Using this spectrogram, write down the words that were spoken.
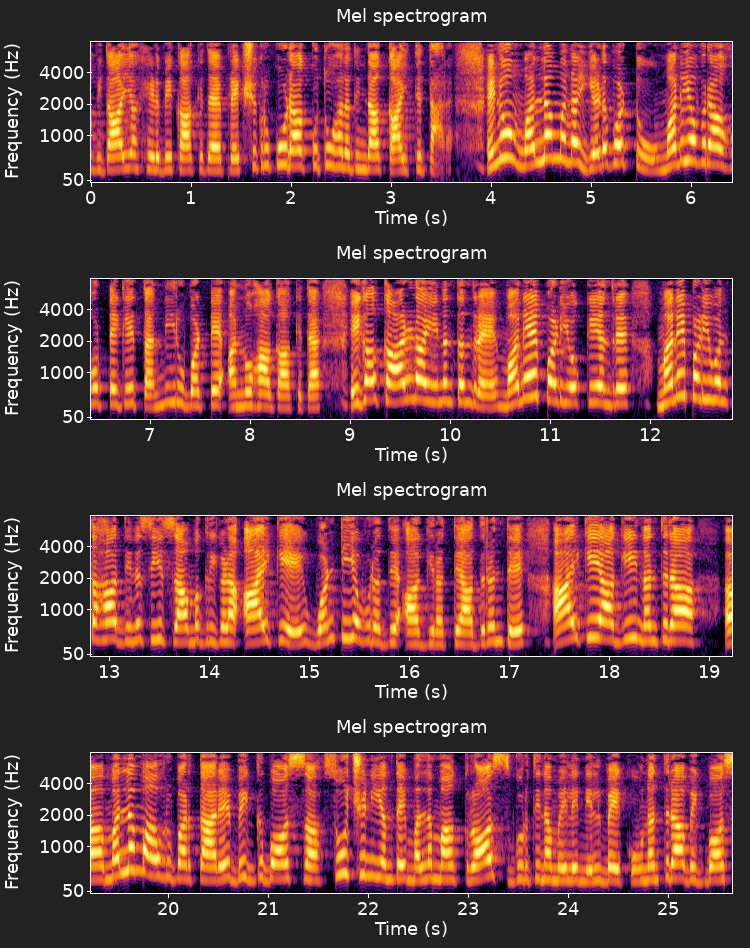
ವಿದಾಯ ಹೇಳಬೇಕಾಗಿದೆ. ಪ್ರೇಕ್ಷಕರು ಕೂಡ ಕುತೂಹಲದಿಂದ ಕಾಯ್ತಿದ್ದಾರೆ. ಇನ್ನು ಮಲ್ಲಮ್ಮನ ಎಡವಟ್ಟು ಮನೆಯವರ ಹೊಟ್ಟೆಗೆ ತಣ್ಣೀರು ಬಟ್ಟೆ ಅನ್ನೋ ಹಾಗಾಗಿದೆ. ಈಗ ಕಾರಣ ಏನಂತಂದ್ರೆ, ಮನೆ ಪಡೆಯೋಕೆ ಅಂದ್ರೆ ಮನೆ ಪಡೆಯುವಂತಹ ದಿನಸಿ ಸಾಮಗ್ರಿಗಳ ಆಯ್ಕೆ ಒಂಟಿಯವರದ್ದೇ ಆಗಿರುತ್ತೆ. ಅದರಂತೆ ಆಯ್ಕೆಯಾಗಿ ನಂತರ ಮಲ್ಲಮ್ಮ ಅವರು ಬರ್ತಾರೆ. ಬಿಗ್ ಬಾಸ್ ಸೂಚನೆಯಂತೆ ಮಲ್ಲಮ್ಮ ಕ್ರಾಸ್ ಗುರುತಿನ ಮೇಲೆ ನಿಲ್ಲಬೇಕು ನಂತರ ಬಿಗ್ ಬಾಸ್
